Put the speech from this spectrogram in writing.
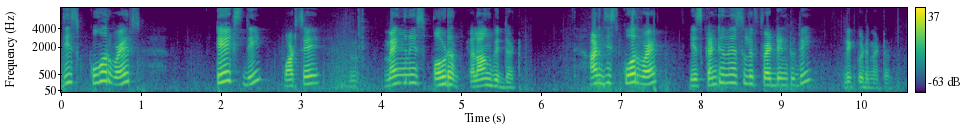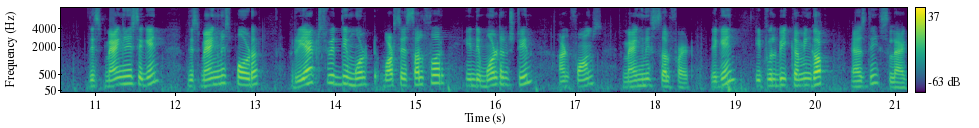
This core wires takes the what say manganese powder along with that and this core wire is continuously fed into the liquid metal. This manganese again this manganese powder reacts with the molt what say sulfur in the molten steel and forms manganese sulphide again it will be coming up as the slag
